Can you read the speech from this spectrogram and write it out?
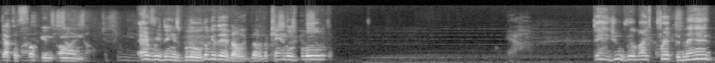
I Got the have a closet fucking um. up. Just let me- Everything's blue. Look at that. The the, the candles blue. Yeah. Damn, you real life cryptid, man.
